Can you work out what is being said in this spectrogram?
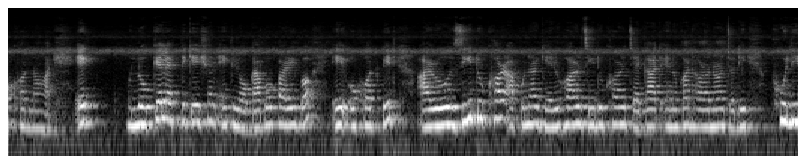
ঔষধ নহয়। এক লোকেল এপ্লিকেশ্যন এক লগাব পাৰিব এই ঔষধবিধ আৰু যিডোখৰ আপোনাৰ গেৰুহাৰ যিডোখৰ জেগাত এনেকুৱা ধৰণৰ যদি ফুলি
